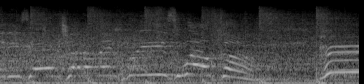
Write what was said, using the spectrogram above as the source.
Ladies and gentlemen, please welcome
